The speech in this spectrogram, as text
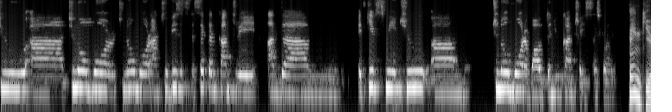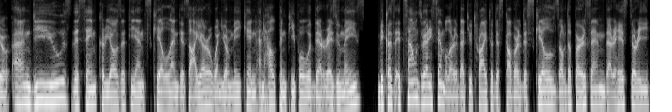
to uh, to know more to know more and to visit a second country and um, it gives me to um, to know more about the new countries as well. Thank you. And do you use the same curiosity and skill and desire when you're making and helping people with their resumes? Because it sounds very similar that you try to discover the skills of the person, their history,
